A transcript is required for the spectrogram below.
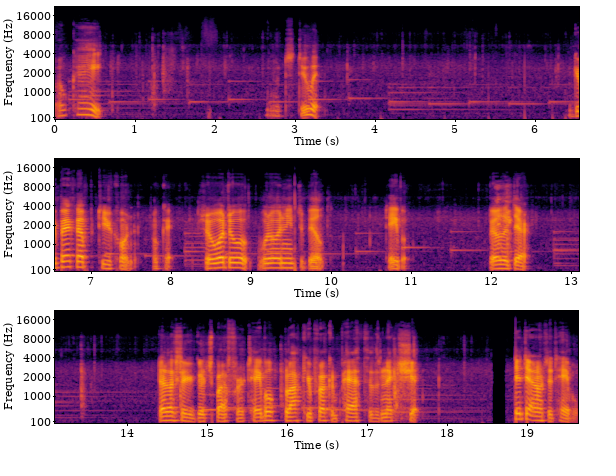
Okay. Let's do it. Get back up to your corner. Okay. So what do what do I need to build? Table. Build it there. That looks like a good spot for a table. Block your fucking path to the next shit. Sit down at the table.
